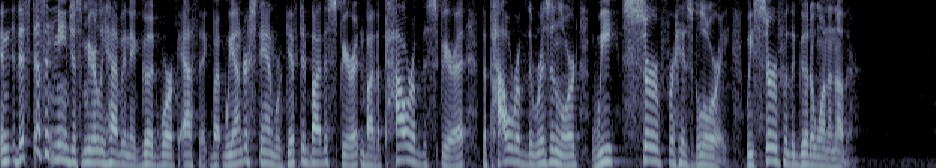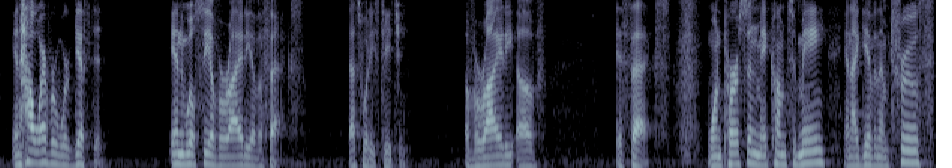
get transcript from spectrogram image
And this doesn't mean just merely having a good work ethic, but we understand we're gifted by the Spirit, and by the power of the Spirit, the power of the risen Lord, we serve for His glory. We serve for the good of one another. And however we're gifted. And we'll see a variety of effects. That's what He's teaching. A variety of effects. One person may come to me, and I give them truth,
